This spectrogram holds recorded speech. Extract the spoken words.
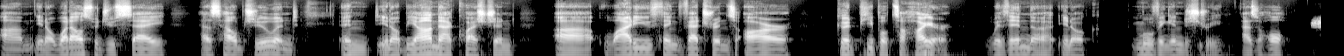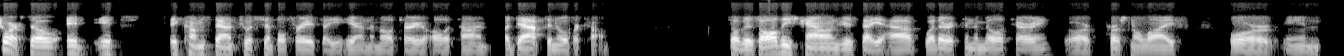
Um, you know, what else would you say has helped you? And and you know, beyond that question, uh, why do you think veterans are good people to hire within the you know moving industry as a whole? Sure. So it, it's it comes down to a simple phrase that you hear in the military all the time adapt and overcome. So there's all these challenges that you have, whether it's in the military or personal life or in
